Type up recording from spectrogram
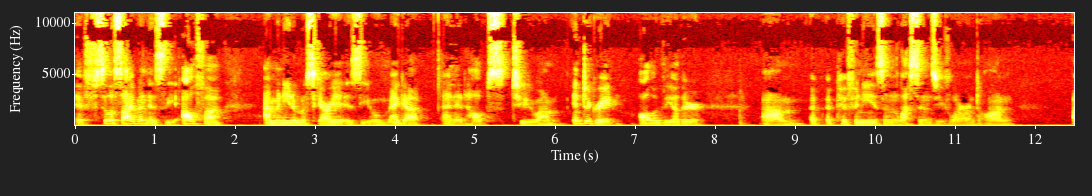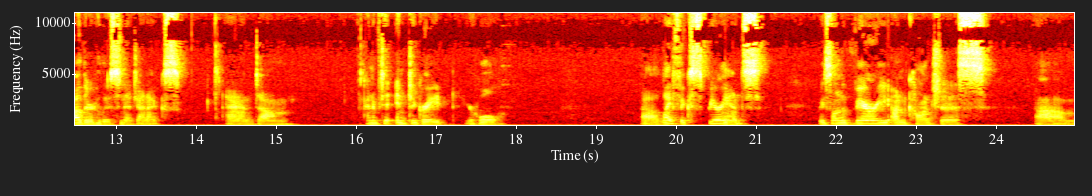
if psilocybin is the alpha, Amanita muscaria is the omega, and it helps to um, integrate all of the other um, epiphanies and lessons you've learned on other hallucinogenics and um, kind of to integrate your whole uh, life experience based on the very unconscious um,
